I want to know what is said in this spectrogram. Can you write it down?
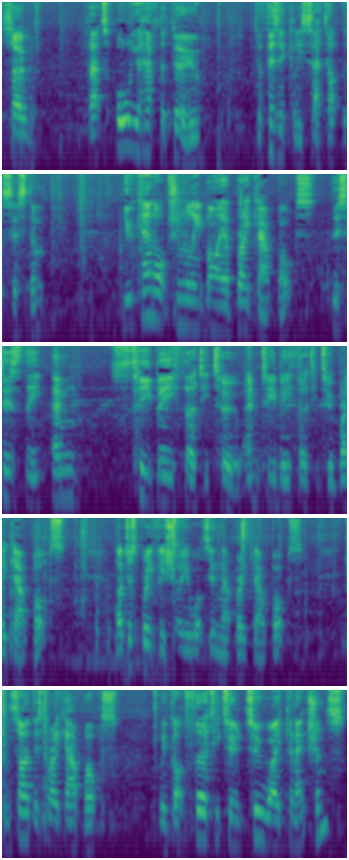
So that's all you have to do to physically set up the system. You can optionally buy a breakout box. This is the MTB32, MTB32 breakout box. I'll just briefly show you what's in that breakout box. Inside this breakout box we've got 32 two-way connections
